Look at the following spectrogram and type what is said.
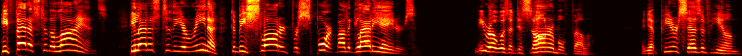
He fed us to the lions. He led us to the arena to be slaughtered for sport by the gladiators. Nero was a dishonorable fellow. And yet Peter says of him,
